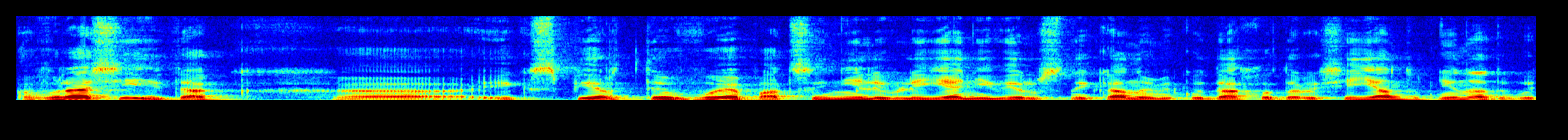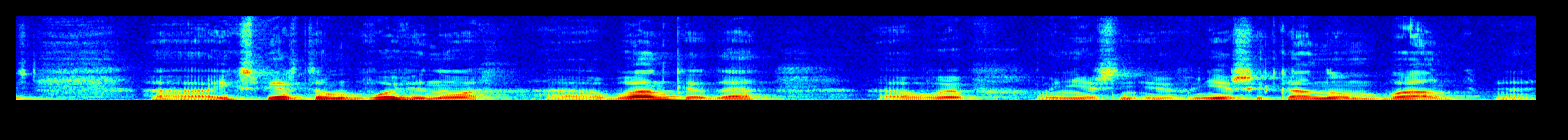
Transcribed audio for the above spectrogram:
в России так а, эксперты ВЭБ оценили влияние вируса на экономику дохода россиян. Тут не надо быть а, экспертом Вовиного а, банка, да, а, веб внешний, внешэкономбанк,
